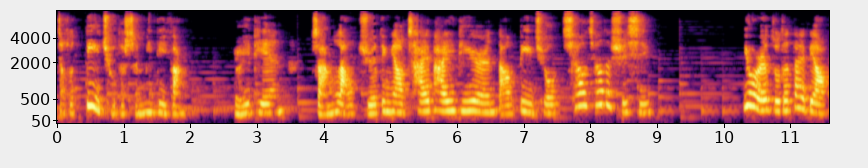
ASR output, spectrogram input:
叫做地球的神秘地方。有一天，长老决定要差派一批人到地球悄悄的学习。幼儿组的代表。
